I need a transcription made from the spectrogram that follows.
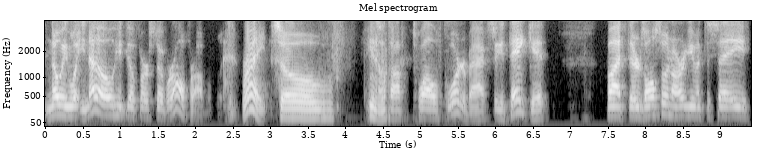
knowing what you know, he'd go first overall probably. Right. So you He's know, a top 12 quarterback, so you take it. But there's also an argument to say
